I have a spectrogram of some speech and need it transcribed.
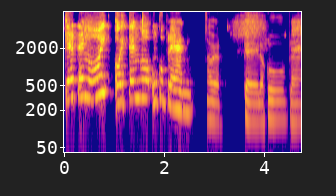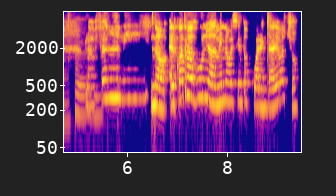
¿Qué tengo hoy? Hoy tengo un cumpleaños. A ver, que los cumpla. La feliz. feliz. No, el 4 de junio de 1948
